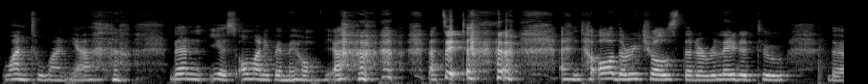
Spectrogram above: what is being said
one to one, yeah, then yes, Om Mani Padme yeah, that's it. and all the rituals that are related to the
